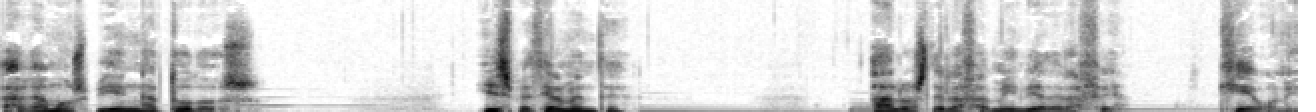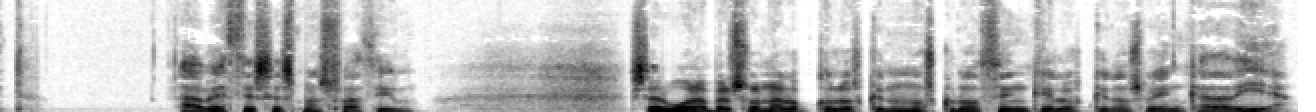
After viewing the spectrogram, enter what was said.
hagamos bien a todos, y especialmente a los de la familia de la fe. Qué bonito. A veces es más fácil ser buena persona con los que no nos conocen que los que nos ven cada día.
